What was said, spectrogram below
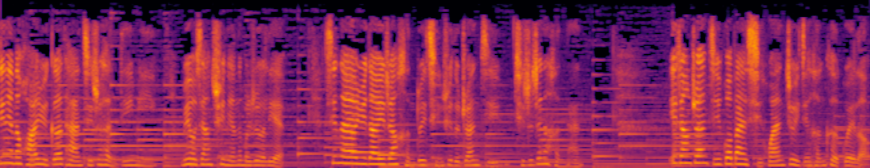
今年的华语歌坛其实很低迷，没有像去年那么热烈。现在要遇到一张很对情绪的专辑，其实真的很难。一张专辑过半喜欢就已经很可贵了，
